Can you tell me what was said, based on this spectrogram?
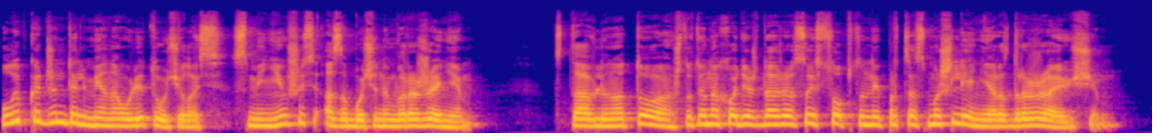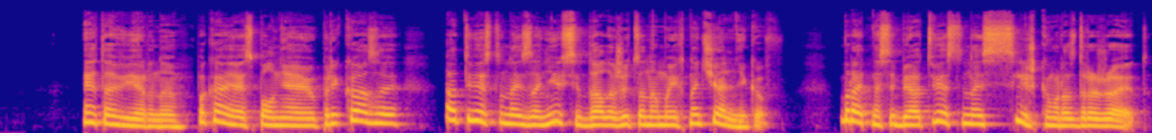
Улыбка джентльмена улетучилась, сменившись озабоченным выражением. «Ставлю на то, что ты находишь даже свой собственный процесс мышления раздражающим». «Это верно. Пока я исполняю приказы, ответственность за них всегда ложится на моих начальников. Брать на себя ответственность слишком раздражает.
